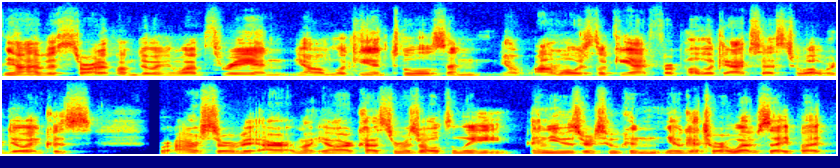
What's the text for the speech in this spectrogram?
You know, I have a startup I'm doing in Web three, and you know, I'm looking at tools, and you know, I'm always looking at for public access to what we're doing because our survey, our you know, our customers are ultimately end users who can you know get to our website. But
